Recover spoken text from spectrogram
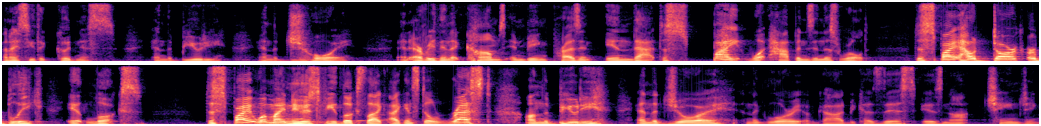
And I see the goodness and the beauty and the joy and everything that comes in being present in that, despite what happens in this world, despite how dark or bleak it looks. Despite what my news feed looks like, I can still rest on the beauty and the joy and the glory of God because this is not changing.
